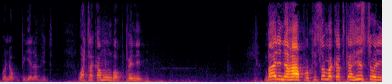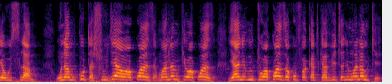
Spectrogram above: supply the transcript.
kwenda kupigana vita. Wataka mungu akupe nini mbali na hapo ukisoma katika historia ya uislamu unamkuta shujaa wa kwanza mwanamke wa kwanza yaani mtu wa kwanza kufa katika vita ni mwanamke.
